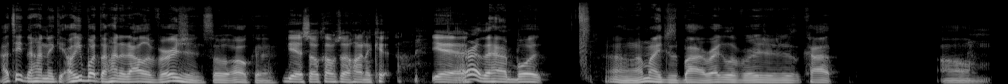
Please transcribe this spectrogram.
I take the hundred k. Oh, he bought the hundred dollar version. So okay. Yeah, so it comes with hundred K. I'd Yeah, I rather have bought. I don't know. I might just buy a regular version, of just cop. Um,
